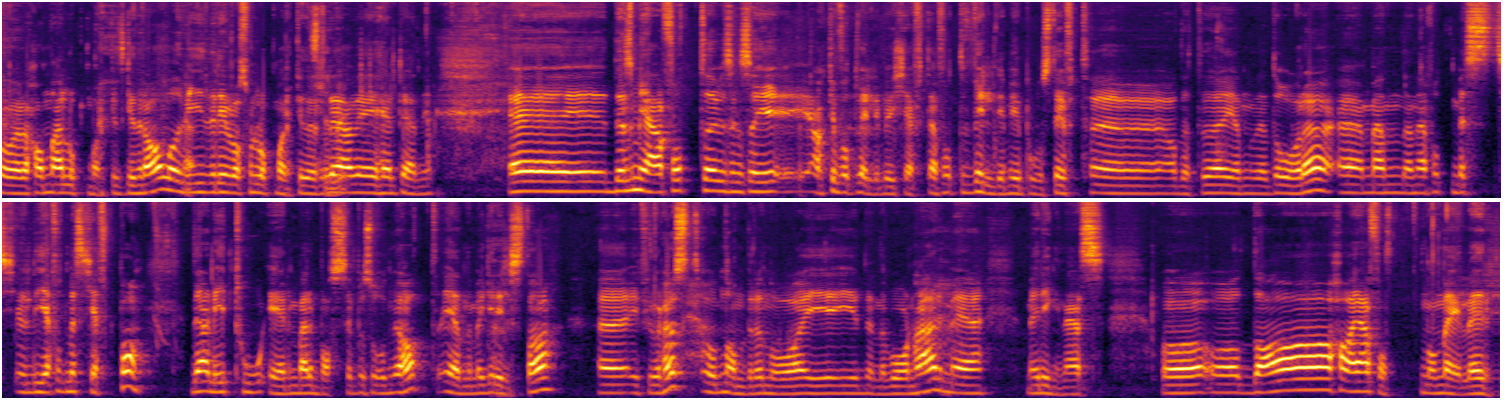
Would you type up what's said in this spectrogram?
for Han er loppmarkedsgeneral, og vi driver også med loppmarkeder. så det er vi helt enige i. Eh, det som Jeg har fått, hvis jeg, si, jeg har ikke fått veldig mye kjeft, jeg har fått veldig mye positivt eh, av dette gjennom dette året. Eh, men den jeg har fått mest, de jeg har fått mest kjeft på, det er de to Ehrenberg Bass-episodene vi har hatt. ene med Grilstad i fjor høst, og den andre nå i, i denne våren her med, med Ringnes. Og, og, da har jeg fått noen mailer.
